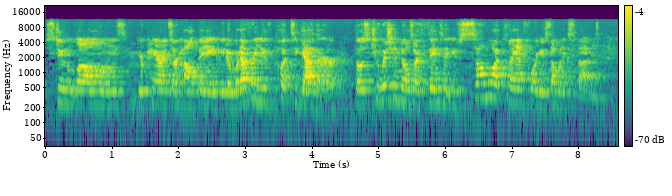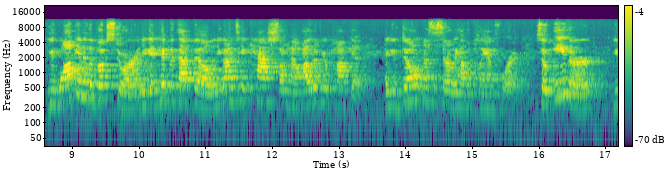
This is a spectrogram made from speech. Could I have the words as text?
student loans, your parents are helping, you know, whatever you've put together, those tuition bills are things that you've somewhat planned for, you somewhat expect. You walk into the bookstore and you get hit with that bill and you gotta take cash somehow out of your pocket and you don't necessarily have a plan for it. So either you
